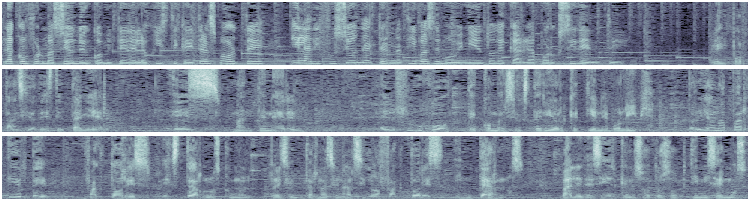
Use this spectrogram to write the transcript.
la conformación de un comité de logística y transporte y la difusión de alternativas de movimiento de carga por Occidente. La importancia de este taller es mantener el, flujo de comercio exterior que tiene Bolivia, pero ya no a partir de factores externos como el precio internacional, sino a factores internos. Vale decir que nosotros optimicemos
